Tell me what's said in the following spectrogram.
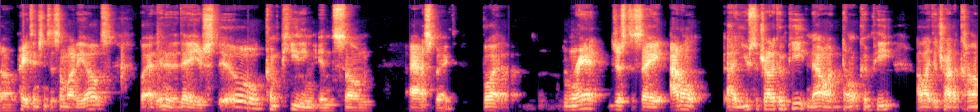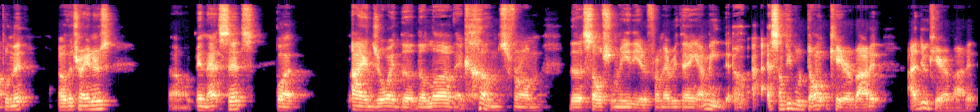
uh, pay attention to somebody else, but at the end of the day, you're still competing in some aspect. But rant just to say, I don't. I used to try to compete. Now I don't compete. I like to try to compliment other trainers uh, in that sense. But I enjoyed the the love that comes from the social media, from everything. I mean, uh, some people don't care about it. I do care about it.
